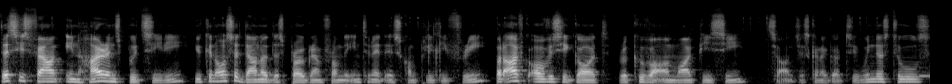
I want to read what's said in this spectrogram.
This is found in Hiren's Boot CD. You can also download this program from the internet. It's completely free. But I've obviously got Recuva on my PC. So I'm just going to go to Windows Tools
